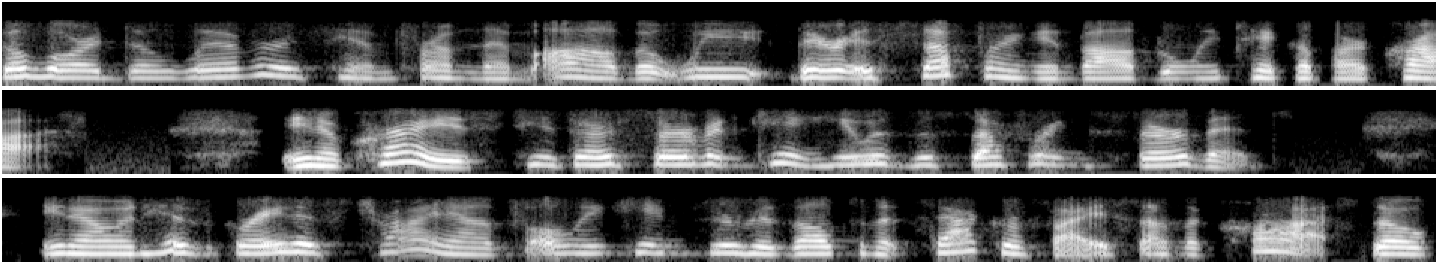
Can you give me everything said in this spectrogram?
the Lord delivers him from them all, but we there is suffering involved when we take up our cross. You know, Christ, he's our servant king. He was the suffering servant. You know, and his greatest triumph only came through his ultimate sacrifice on the cross. So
